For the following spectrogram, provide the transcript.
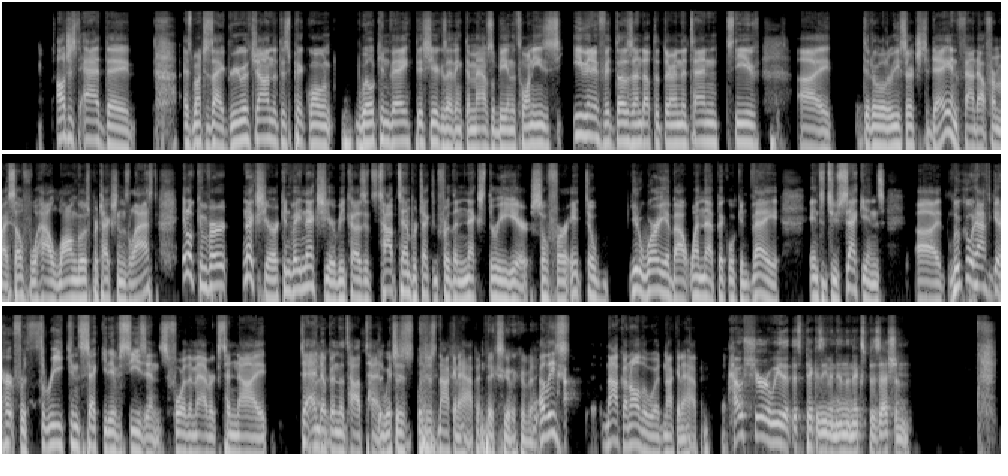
I'll just add that as much as I agree with John that this pick won't will convey this year because I think the Mavs will be in the 20s, even if it does end up that they're in the 10, Steve, I did a little research today and found out for myself how long those protections last. It'll convert next year or convey next year because it's top 10 protected for the next three years. So for it to you to worry about when that pick will convey into two seconds, uh, Luka would have to get hurt for three consecutive seasons for the Mavericks to not to end up in the top ten, which is which is not going to happen. Pick's going to come At least knock on all the wood, not going to happen. How sure are we that this pick is even in the Knicks' possession?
